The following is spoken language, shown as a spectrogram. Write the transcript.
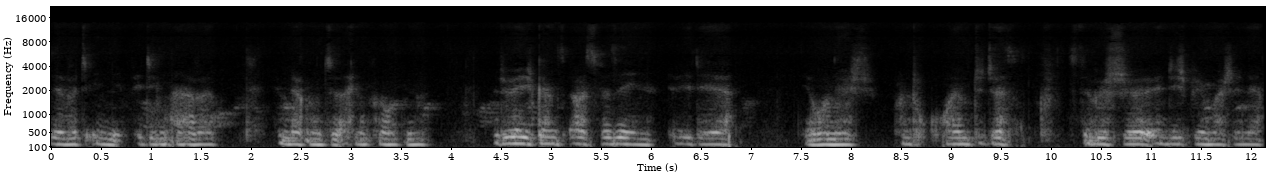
und zwirbelt in die fettigen Haare im Nacken zu einem Knoten. Natürlich ganz aus Versehen, wie er ironisch und räumte das Geschirr in die Spülmaschine.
